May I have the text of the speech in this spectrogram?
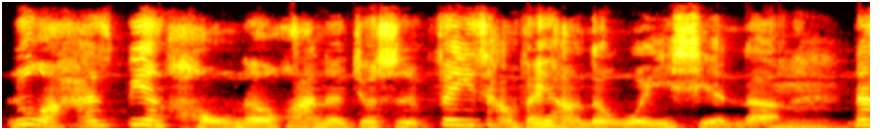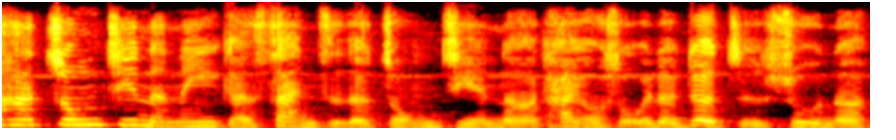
如果它是变红的话呢，就是非常非常的危险了。嗯那它中间的那一个扇子的中间呢，它有所谓的热指数呢，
